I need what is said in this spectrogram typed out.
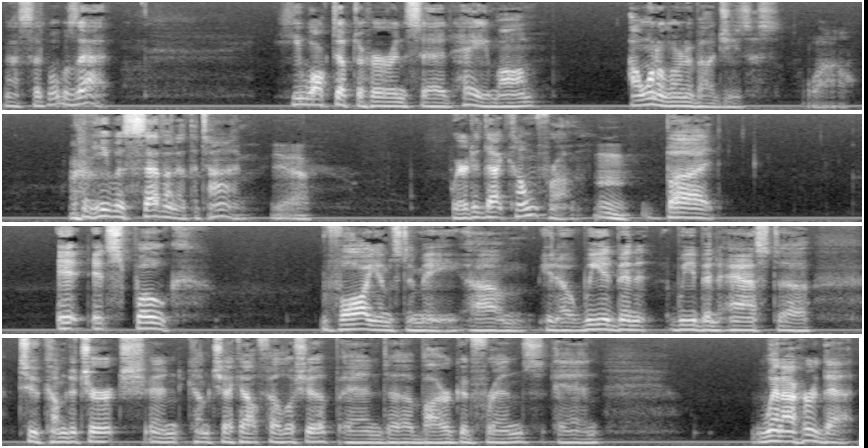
And I said, "What was that?" He walked up to her and said, "Hey, mom, I want to learn about Jesus." Wow. And he was seven at the time Yeah. where did that come from? But it it spoke volumes to me. Um, you know, we had been we had been asked uh, to come to church and come check out fellowship and uh, by our good friends. And when I heard that,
